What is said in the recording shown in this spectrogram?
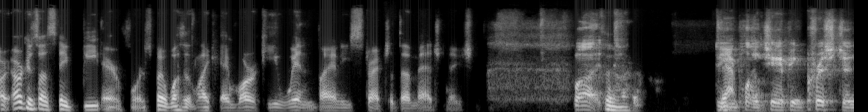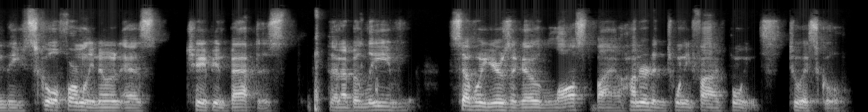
Arkansas State beat Air Force, but it wasn't like a marquee win by any stretch of the imagination. But so, do yeah. you play Champion Christian, the school formerly known as Champion Baptist, that I believe several years ago lost by 125 points to a school?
